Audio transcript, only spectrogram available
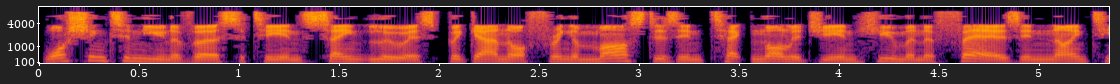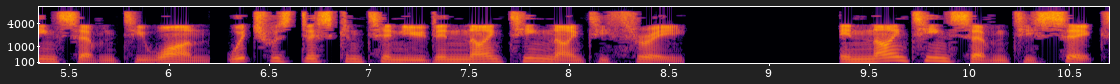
Washington University in St. Louis began offering a Master's in Technology and Human Affairs in 1971, which was discontinued in 1993. In 1976,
